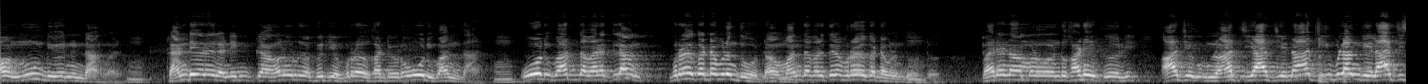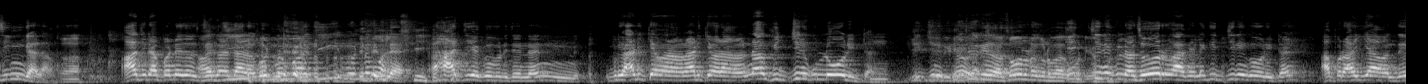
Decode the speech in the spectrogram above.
அவன் மூன்று பேர் நின்றாங்க ரெண்டு பேர் இதில் நின்றாங்க ஒரு பெரிய புறகு கட்டையோட ஓடி வந்தான். ஓடி வந்த வரத்தில் அவன் புறகு கட்டை விழுந்து விட்டு அவன் வந்த வரத்தில் புறகு கட்டை விழுந்து விட்டு வர நாமளும் வந்து கடை கேறி ஆட்சியை கூப்பிடணும் ஆட்சி ஆட்சி என்ன ஆட்சிக்கு விளங்கையில் ஆட்சி சிங்கலாம் ஆச்சிடா பண்ணது சிங்களத்தால கூப்பிட்டு இல்ல. ஆட்சியை கூப்பிட்டு சொன்னேன். இப்படி அடிக்க வராங்க அடிக்க வராங்க நான் கிச்சனுக்குள்ள ஓடிட்டேன். கிச்சனுக்குள்ள சோறு வாக்கையில் கிச்சனுக்கு ஓடிட்டேன். அப்புறம் ஐயா வந்து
